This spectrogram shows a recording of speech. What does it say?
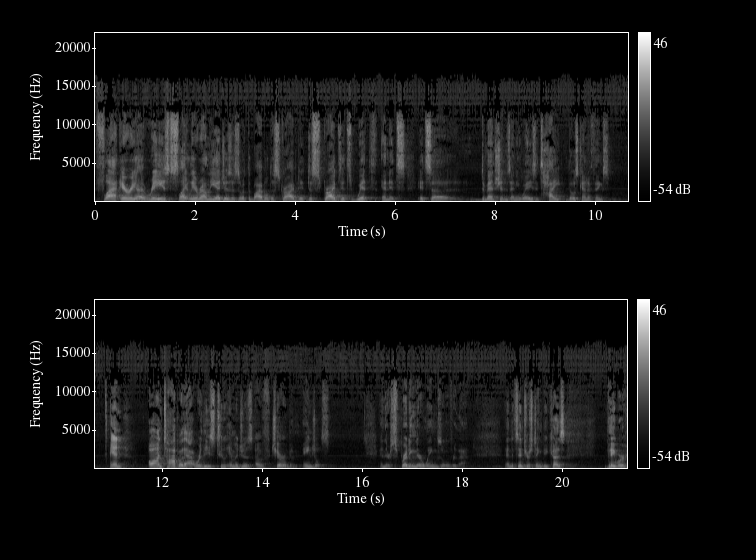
flat area raised slightly around the edges, is what the Bible described. It describes its width and its, its uh, dimensions, anyways, its height, those kind of things. And on top of that were these two images of cherubim, angels. And they're spreading their wings over that. And it's interesting because they were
